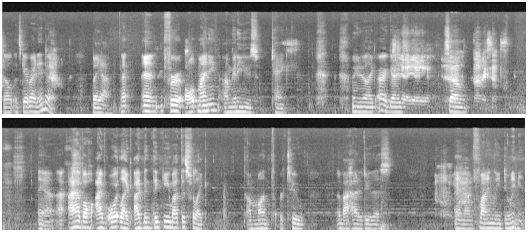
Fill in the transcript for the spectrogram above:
So let's get right into it. But yeah, that, and for alt mining, I'm gonna use tank. I'm gonna be like, all right, yeah, guys. yeah, yeah. no. So- That makes sense. Yeah, I, I have a, I've like I've been thinking about this for like a month or two about how to do this, Oh, and I'm finally doing it.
